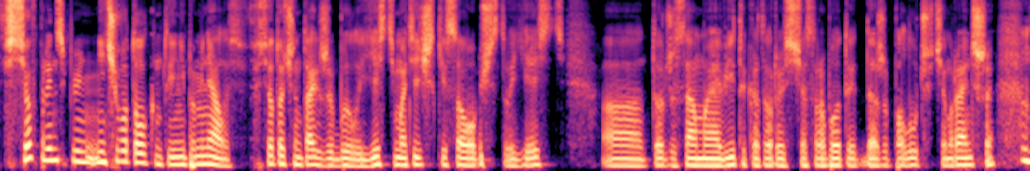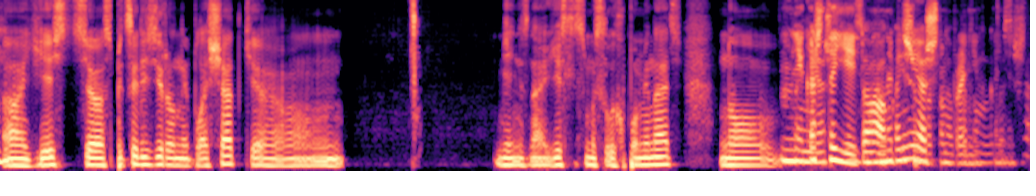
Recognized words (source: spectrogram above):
Все, в принципе, ничего толком-то и не поменялось. Все точно так же было. Есть тематические сообщества, есть а, тот же самый Авито, который сейчас работает даже получше, чем раньше. Мгм. А, есть а, специализированные площадки. м, Я не знаю, есть ли смысл их упоминать, но Мне кажется, Конечно. есть. Да, Мы напишем конечно, потом про них, конечно.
